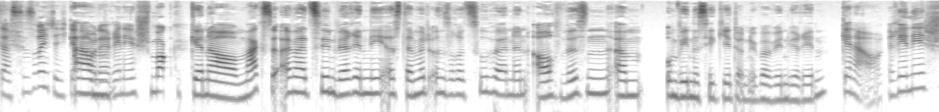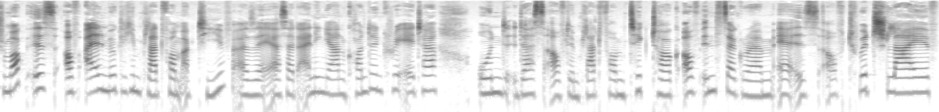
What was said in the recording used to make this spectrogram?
Das ist richtig, genau, ähm, der René Schmock. Genau. Magst du einmal erzählen, wer René ist, damit unsere Zuhörenden auch wissen, ähm, um wen es hier geht und über wen wir reden. Genau. René Schmock ist auf allen möglichen Plattformen aktiv. Also er ist seit einigen Jahren Content Creator und das auf den Plattformen TikTok, auf Instagram, er ist auf Twitch Live,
